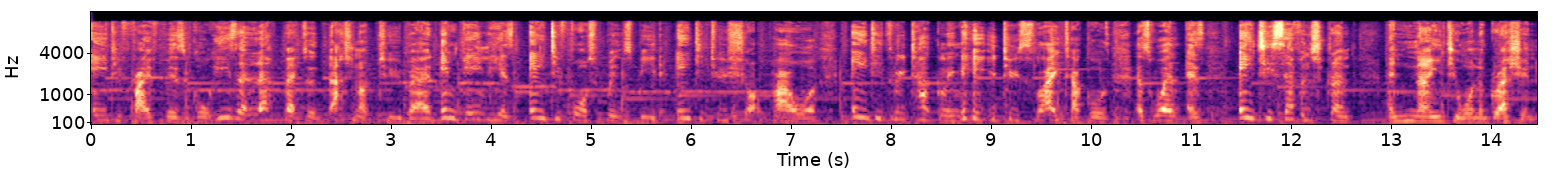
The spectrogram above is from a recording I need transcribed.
85 physical. He's a left back, so that's not too bad. In game, he has 84 sprint speed, 82 shot power, 83 tackling, 82 slide tackles, as well as 87 strength and 91 aggression.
